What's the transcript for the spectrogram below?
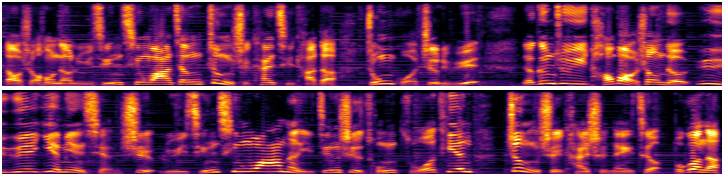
到时候呢，旅行青蛙将正式开启它的中国之旅。那根据淘宝上的预约页面显示，旅行青蛙呢已经是从昨天正式开始内测。不过呢，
